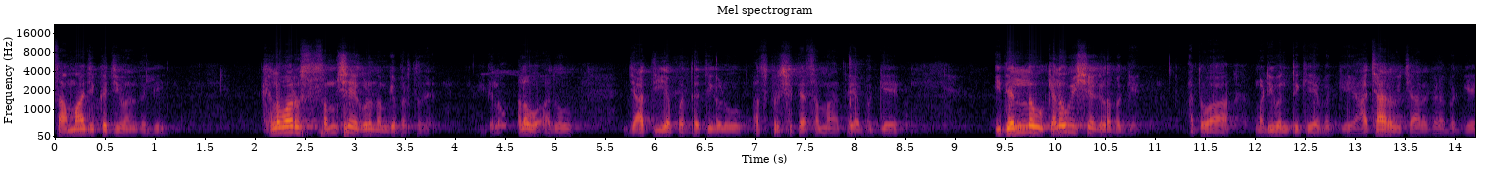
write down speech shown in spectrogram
ಸಾಮಾಜಿಕ ಜೀವನದಲ್ಲಿ ಕೆಲವಾರು ಸಂಶಯಗಳು ನಮಗೆ ಬರ್ತದೆ. ಕೆಲವು, ಹಲವು, ಅದು ಜಾತಿಯ ಪದ್ಧತಿಗಳು, ಅಸ್ಪೃಶ್ಯತೆ ಸಮಾನತೆಯ ಬಗ್ಗೆ, ಇದೆಲ್ಲವೂ ಕೆಲವು ವಿಷಯಗಳ ಬಗ್ಗೆ ಅಥವಾ ಮಡಿವಂತಿಕೆಯ ಬಗ್ಗೆ, ಆಚಾರ ವಿಚಾರಗಳ ಬಗ್ಗೆ.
